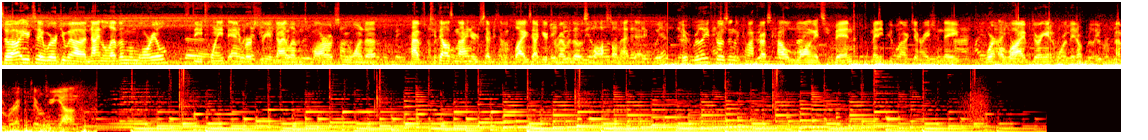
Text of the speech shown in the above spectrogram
So out here today we're doing a 9-11 memorial. It's the 20th anniversary of 9-11 tomorrow, so we wanted to have 2,977 flags out here to remember those lost on that day. It really throws into contrast how long it's been. Many people in our generation, they weren't alive during it or they don't really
